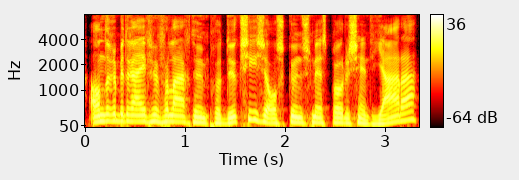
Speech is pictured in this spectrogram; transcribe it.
Andere bedrijven verlaagden hun productie, zoals kunstmestproducent Yara.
